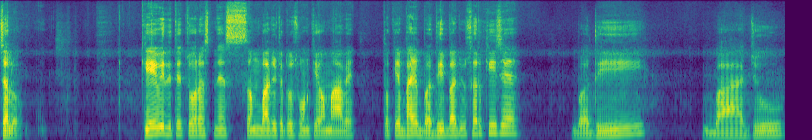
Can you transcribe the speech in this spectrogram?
ચલો, કેવી રીતે ચોરસને સમબાજુ ચતુષ્કોણ કહેવામાં આવે? તો કે ભાઈ, બધી બાજુ સરખી છે. બધી બાજુ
